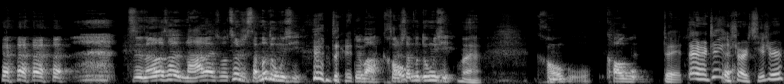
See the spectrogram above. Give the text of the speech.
只能是拿来说这是什么东西，对对吧？考什么东西？哎考古。考古。对，但是这个事儿其实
